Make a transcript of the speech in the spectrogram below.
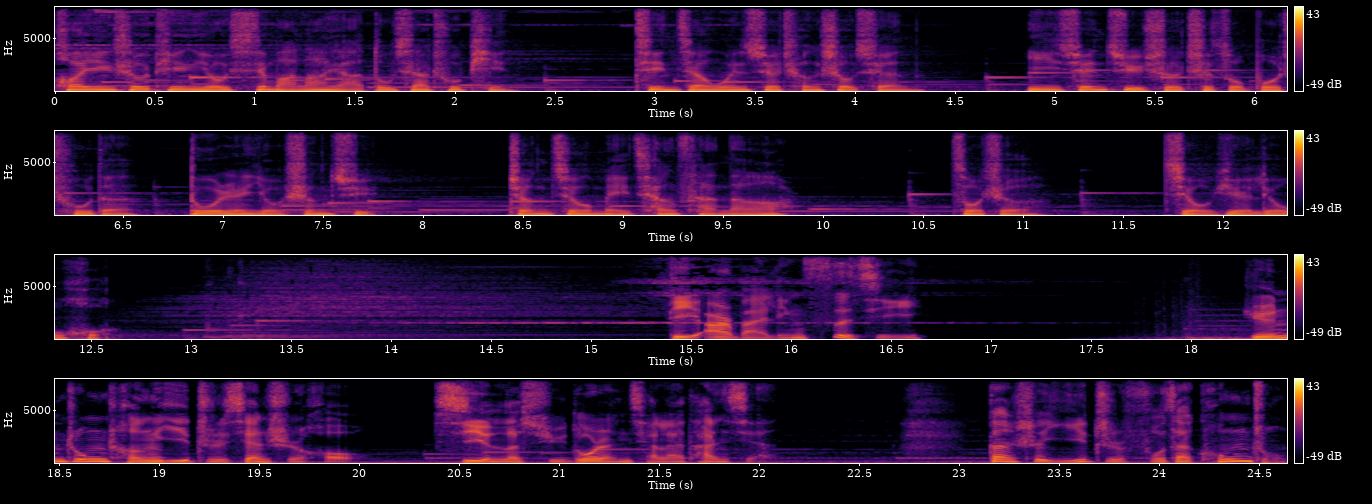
欢迎收听由喜马拉雅独家出品、晋江文学城授权、尹轩剧社制作播出的多人有声剧《拯救美强惨男二》，作者：九月流火，第二百零四集。云中城遗址现世后，吸引了许多人前来探险，但是遗址浮在空中，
